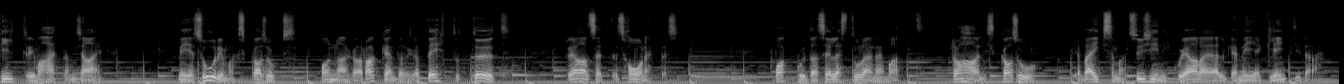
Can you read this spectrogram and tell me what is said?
filtri vahetamise aeg. meie suurimaks kasuks on aga rakendada tehtud tööd reaalsetes hoonetes, pakkuda sellest tulenevat rahalist kasu ja väiksemat süsiniku jalajälge meie klientidele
